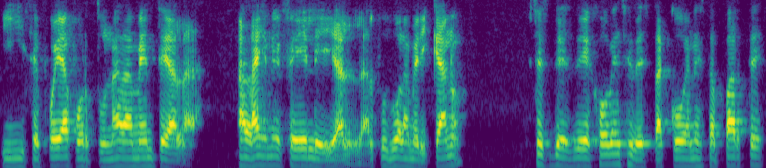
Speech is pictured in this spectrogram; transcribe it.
y se fue afortunadamente a la, a la NFL y al, al, fútbol americano. Entonces desde joven se destacó en esta parte.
